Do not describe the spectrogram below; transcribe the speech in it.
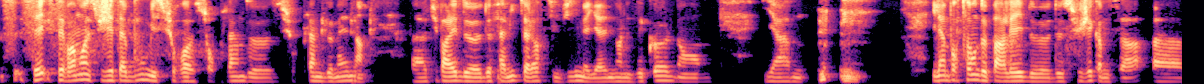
c'est vraiment un sujet tabou, mais sur sur plein de sur plein de domaines. Euh, tu parlais de, de famille tout à l'heure, Sylvie, mais il y a dans les écoles, dans il y a il est important de parler de, de sujets comme ça. Euh,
